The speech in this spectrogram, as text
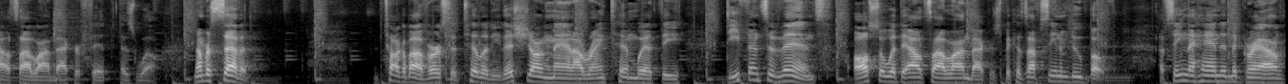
outside linebacker fit as well. Number seven, talk about versatility. This young man, I ranked him with the defensive ends, also with the outside linebackers, because I've seen him do both. I've seen the hand in the ground,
